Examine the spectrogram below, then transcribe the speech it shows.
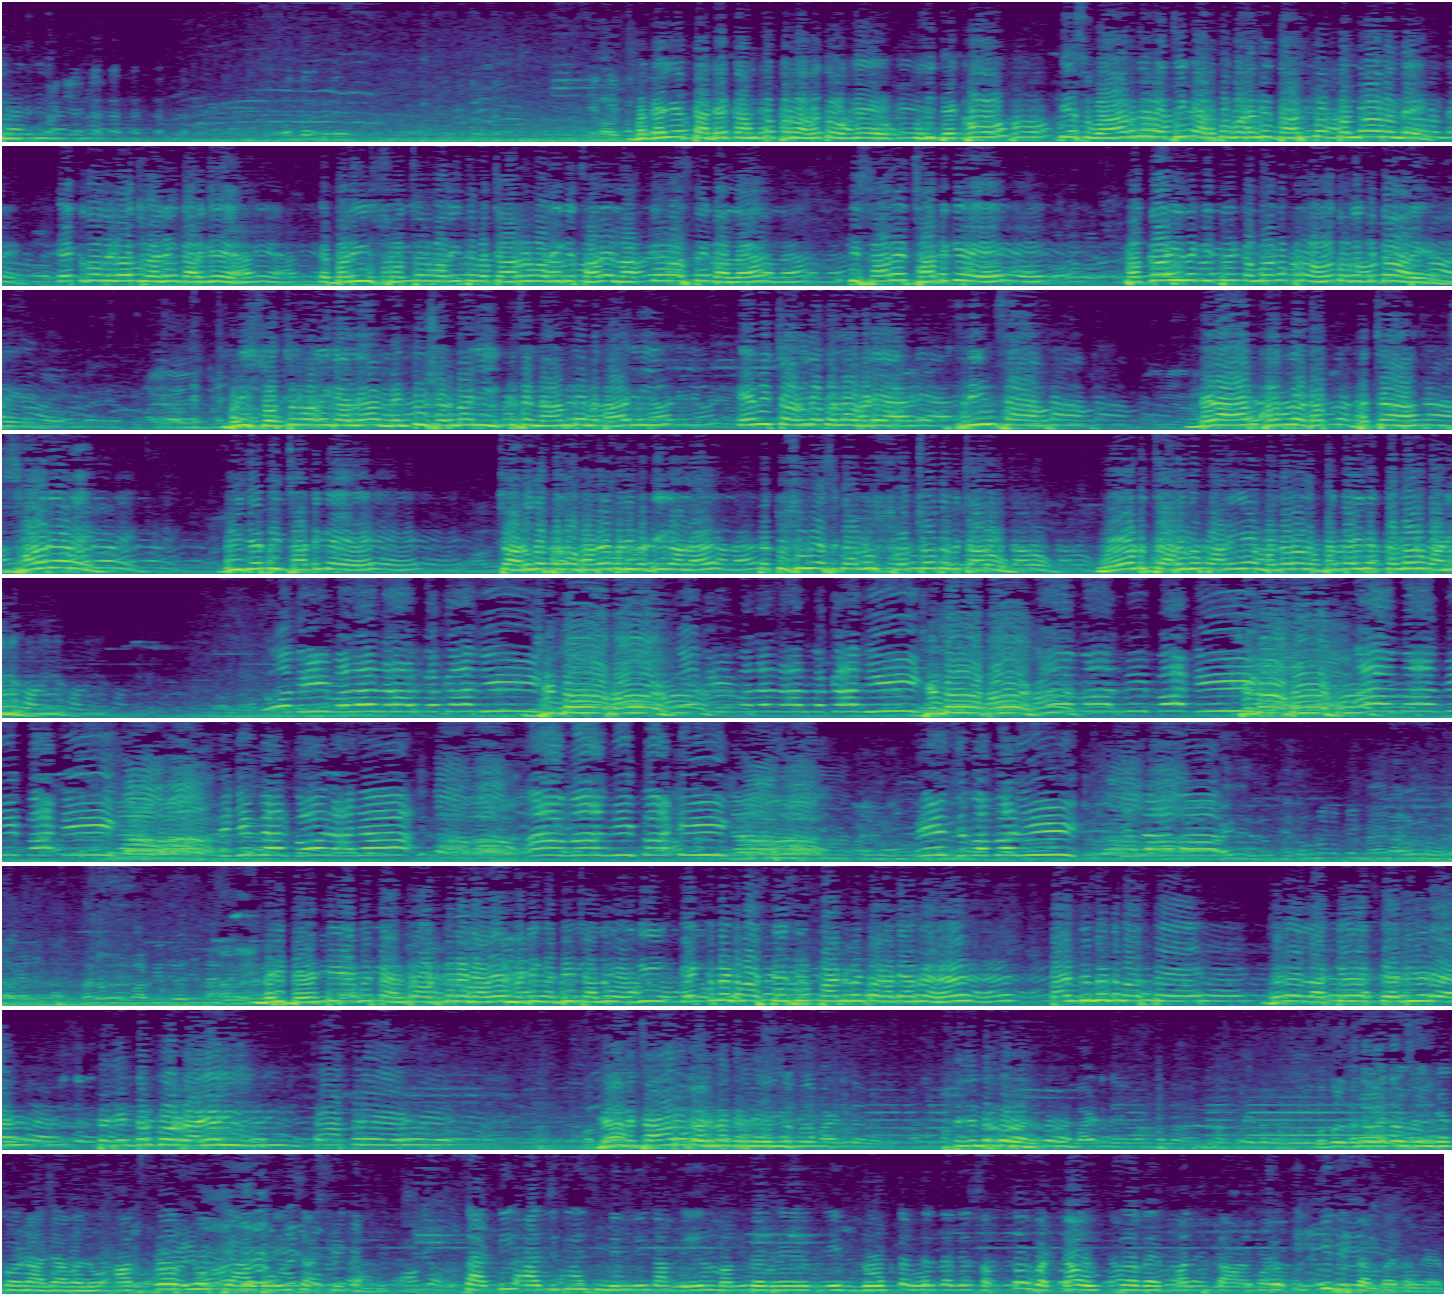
ਬੱਗਾ ਜੀ, ਤੁਹਾਡੇ ਕੰਮ ਤੋਂ ਪ੍ਰਭਾਵਿਤ ਹੋ ਕੇ ਤੁਸੀਂ ਦੇਖੋ ਕਿ ਇਸ ਵਾਰਡ ਦੇ ਵਿੱਚ ਹੀ ਘੱਟ ਤੋਂ ਘੱਟ ਨਹੀਂ 10 ਤੋਂ 15 ਬੰਦੇ ਇੱਕ ਦੋ ਦਿਨਾਂ ਜੁਆਇਨਿੰਗ ਕਰ ਗਏ ਆ। ਇਹ ਬੜੀ ਸੋਚਣ ਵਾਲੀ ਤੇ ਵਿਚਾਰਨ ਵਾਲੀ ਕਿ ਸਾਰੇ ਇਲਾਕੇ ਵਾਸਤੇ ਗੱਲ ਹੈ ਕਿ ਸਾਰੇ ਛੱਡ ਕੇ ਬੱਗਾ ਜੀ ਦੇ ਕੀਤੇ ਕੰਮਾਂ ਨੂੰ ਪ੍ਰਭਾਵਿਤ ਹੋ ਕੇ ਕਿੱਦਾਂ ਆ ਰਹੇ ਆ। ਬੜੀ ਸੋਚਣ ਵਾਲੀ ਗੱਲ ਹੈ। ਮਿੰਟੂ ਸ਼ਰਮਾ ਜੀ, ਕਿਸੇ ਨਾਮ ਦੇ ਮਥਾਜ ਨਹੀਂ। ਇਹ ਵੀ ਝਾੜੂ ਦਾ ਪੱਲਾ ਫੜਿਆ। ਸਰੀਨ ਸਾਹਿਬ, ਮੇਰਾ ਆਪ ਖੁਦ ਤੁਹਾਡਾ ਬੱਚਾ, ਸਾਰਿਆਂ ਨੇ ਬੀਜੇਪੀ ਛੱਡ ਕੇ ਝਾੜੂ ਦਾ ਪੱਲਾ ਫੜ ਰਹੇ ਬੜੀ ਵੱਡੀ ਗੱਲ ਹੈ। ਤੇ ਤੁਸੀਂ ਵੀ ਇਸ ਗੱਲ ਨੂੰ ਸੋਚੋ ਤੇ ਵਿਚਾਰੋ। ਵੋਟ ਝਾੜੂ ਨੂੰ ਪਾਣੀ ਹੈ ਮਦਨ ਨਾਲ ਬੱਗਾ ਜੀ ਦੇ ਕੰਮਾਂ ਨੂੰ ਪਾਣੀ ਹੈ। ਚੌਧਰੀ ਮਦਨ ਲਾਲ ਬੱਗਾ ਜੀ। ਜਿੰਦਾਬਾਦ। ਚੌਧਰੀ ਮਦਨ ਲਾਲ ਬੱਗਾ ਜੀ। ਜਿੰਦਾਬਾਦ। ਆਮ ਆਦਮੀ ਪਾਰਟੀ। ਜਿੰਦਾਬਾਦ। ਆਮ ਆਦਮੀ ਪਾਰਟੀ। ਜਿੰਦਾਬਾਦ। ਤੇਜਿੰਦਰ ਕੌਰ ਰਾਜਾ। ਜਿੰਦਾਬਾਦ। ਆਮ ਆਦਮੀ ਪਾਰਟੀ। ਜਿੰਦਾਬਾਦ। ਪ੍ਰਿੰਸ ਬੱਬਰ ਜੀ। ਜਿੰਦਾਬਾਦ। ਮੇਰੀ ਬੇਨਤੀ ਹੈ ਕੋਈ ਭੈਣ ਭਰਾ ਉੱਠ ਕੇ ਨਾ ਜਾਵੇ ਮੀਟਿੰਗ ਅੱਧੀ ਚਾਲੂ ਹੋਊਗੀ। 1 ਮਿੰਟ ਵਾਸਤੇ ਸਿਰਫ 5 ਮਿੰਟ ਤੁਹਾਡਾ ਟਾਈਮ ਲੈਣਾ ਹੈ। 5 ਮਿੰਟ ਵਾਸਤੇ ਜਿਹੜੇ ਇਲਾਕੇ ਦੇ ਕੈਂਡੀਡੇਟ ਹੈ, ਤਜਿੰਦਰ ਕੌਰ ਰਾਜਾ ਜੀ, ਉਹ ਆਪਣੇ ਜਿਹੜੇ ਵਿਚਾਰ ਉਹ ਤੁਹਾਡੇ ਨਾਲ ਕਰਨੇ ਆ ਜੀ। ਤਜਿੰਦਰ ਕੌਰ ਰਾਜਾ। ਮੈਂ ਤਜਿੰਦਰ ਕੌਰ ਰਾਜਾ ਵੱਲੋਂ ਆਪ ਸਭ ਨੂੰ ਪਿਆਰ ਭਰੀ ਸਤਿ ਸ਼੍ਰੀ ਅਕਾਲ। ਸਾਡੀ ਅੱਜ ਦੀ ਇਸ ਮਿਲਣੀ ਦਾ ਮੇਨ ਮਕਸਦ ਹੈ ਇਹ ਲੋਕਤੰਤਰ ਦਾ ਜੋ ਸਭ ਤੋਂ ਵੱਡਾ ਉਤਸਵ ਹੈ ਮਤਦਾਨ, ਜੋ 21 ਦਸੰਬਰ ਨੂੰ ਹੈ।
